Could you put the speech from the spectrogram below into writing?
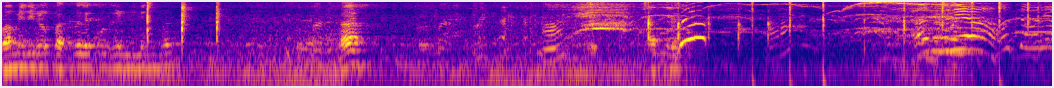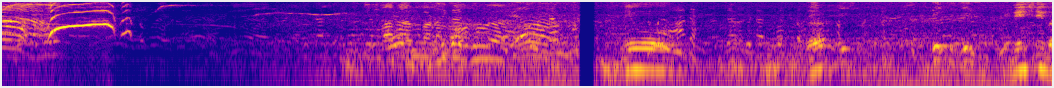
ನೀವು ಪಕ್ಕದಲ್ಲಿ ಕೂತ್ಕೊಂಡು ನಿಂತ ನೀವು ದೇಶಿನ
